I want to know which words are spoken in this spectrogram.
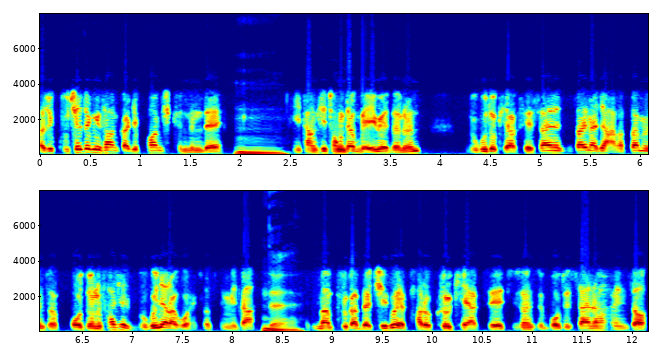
아주 구체적인 사항까지 포함시켰는데 음. 이 당시 정작 메이웨더는 누구도 계약서에 사인, 사인 하지 않았다면서 보도는 사실 누구냐라고 했었습니다. 네. 하지만 불과 며칠 후에 바로 그 계약서에 두 선수 모두 사인을 하면서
